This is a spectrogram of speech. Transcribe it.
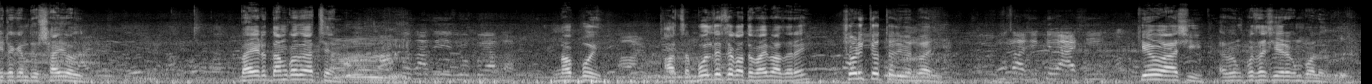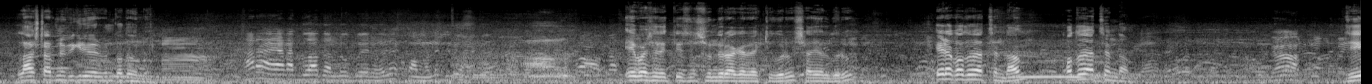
এটা কিন্তু সাইল ভাই, এটার দাম কত যাচ্ছেন? নব্বই। আচ্ছা বলতেছে কত ভাই বাজারে? সঠিক তথ্য দিবেন ভাই। কেউ আশি এবং পঁচাশি এরকম বলে। লাস্ট আপনি বিক্রি করবেন কত হলে। এ পাশে দেখতেছি সুন্দর আগের একটি গরু সাইয়াল গরু। এটা কত যাচ্ছেন দাম? কত যাচ্ছেন দাম? জি?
